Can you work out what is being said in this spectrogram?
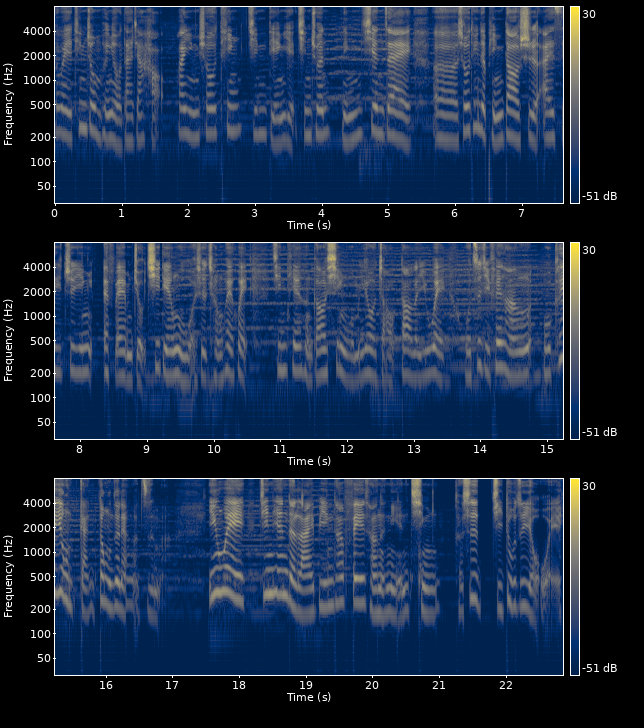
各位听众朋友，大家好，欢迎收听《经典也青春》。您现在呃收听的频道是 IC 之音 FM 九七点五，我是陈慧慧。今天很高兴，我们又找到了一位我自己非常，我可以用感动这两个字嘛，因为今天的来宾他非常的年轻，可是极度之有为。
